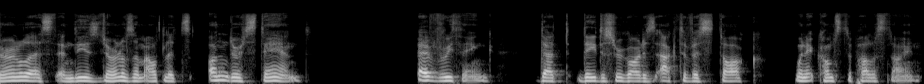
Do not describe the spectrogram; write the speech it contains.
journalists and these journalism outlets understand everything that they disregard as activist talk when it comes to Palestine.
